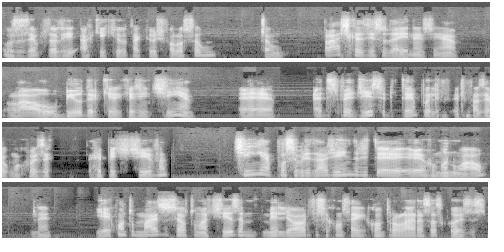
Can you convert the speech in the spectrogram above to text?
os exemplos ali aqui que o Takeuchi falou são, são práticas disso daí, né? Assim, ah, lá o builder que, que a gente tinha é, é desperdício de tempo ele, ele fazer alguma coisa repetitiva. Tinha a possibilidade ainda de ter erro manual, né? E aí, quanto mais você automatiza, melhor você consegue controlar essas coisas.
